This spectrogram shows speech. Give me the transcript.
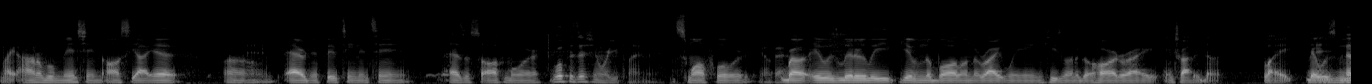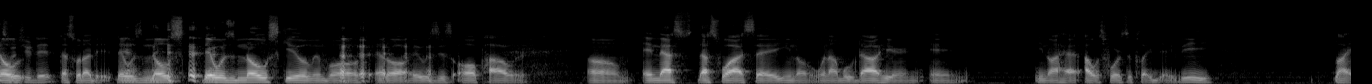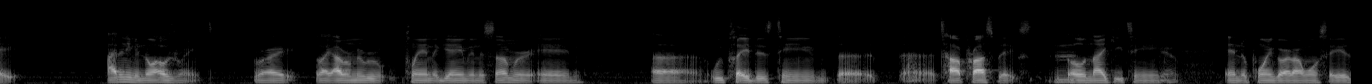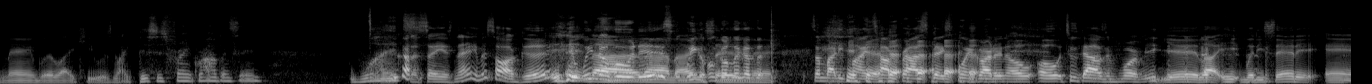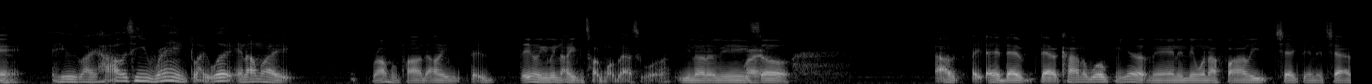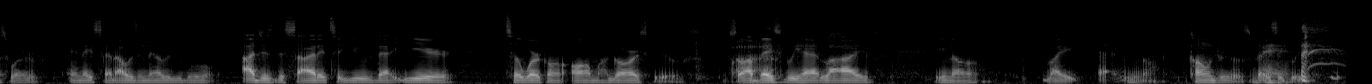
like honorable mention All CIF, um, averaging 15 and 10 as a sophomore, What position were you playing in? small forward. Okay. Bro, it was literally give him the ball on the right wing. He's gonna go hard right and try to dunk. Like there And was that's no. That's what you did? That's what I did. There Yeah. was no. there was no skill involved at all. It was just all power, um, and that's that's why I say you know when I moved out here and, and you know I had I was forced to play JV. Like, I didn't even know I was ranked, right? Like I remember playing the game in the summer and uh, we played this team, the uh, top prospects, the old Nike team, Yep. and the point guard I won't say his name, but like he was like, "This is Frank Robinson." What? You gotta say his name. It's all good. we know who it is. Nah, nah, we gonna go look at the. Somebody find top prospects point guard in oh, oh, 2000 for me. yeah, like he, but he said it, and he was like, "How is he ranked? Like what?" And I'm like, "Bro, I'm from Pound. I don't even. They don't even not even talking about basketball. You know what I mean? Right. So." I, that that kind of woke me up, man. And then when I finally checked into Chatsworth and they said I was ineligible, I just decided to use that year to work on all my guard skills. So I basically had live, you know, like you know, cone drills basically.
